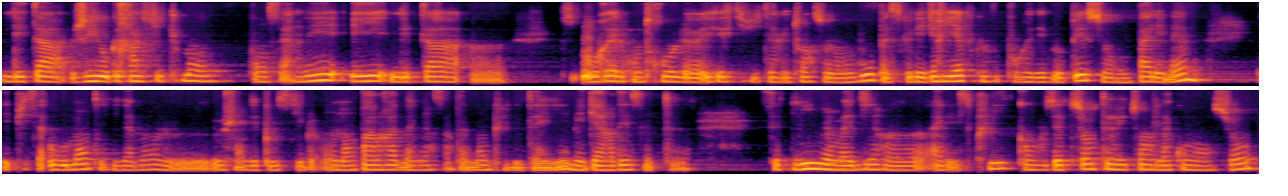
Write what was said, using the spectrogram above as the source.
l'État géographiquement concerné et l'État qui aurait le contrôle effectif du territoire selon vous, parce que les griefs que vous pourrez développer seront pas les mêmes, et puis ça augmente évidemment le, champ des possibles. On en parlera de manière certainement plus détaillée, mais gardez cette, cette ligne, on va dire, euh, à l'esprit. Quand vous êtes sur le territoire de la Convention,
